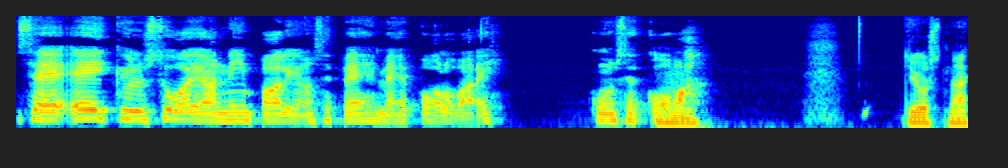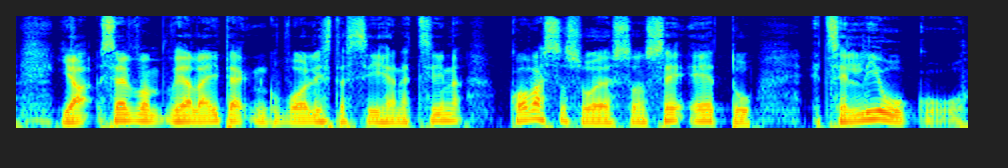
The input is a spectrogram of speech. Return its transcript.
se ei kyllä suojaa niin paljon se pehmeä polvari kuin se kova. Mm. Just näin. Ja sen vielä itse niin voi lisätä siihen, että siinä kovassa suojassa on se etu, että se liukuu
